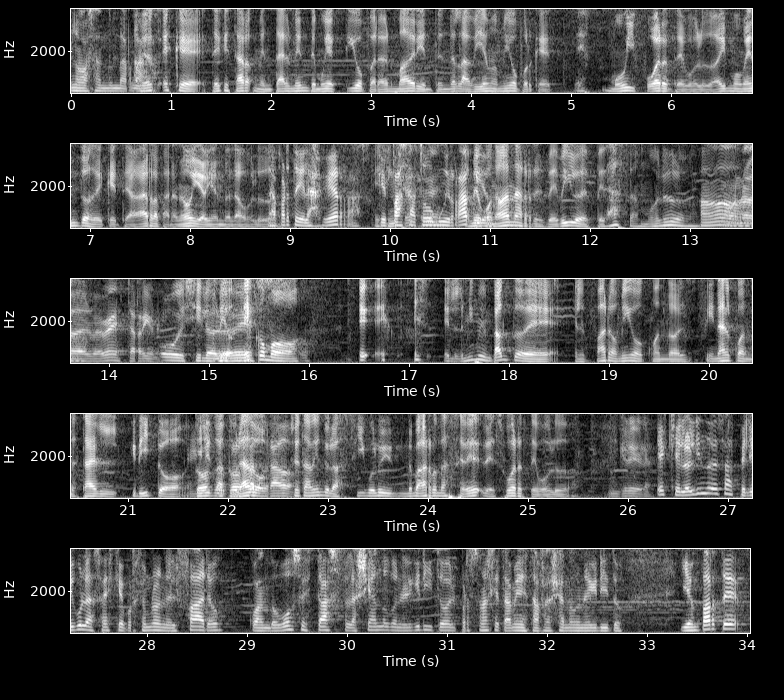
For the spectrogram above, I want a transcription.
no vas a entender nada. Amigo, es que tenés que estar mentalmente muy activo para ver madre y entenderla bien, amigo, porque es muy fuerte, boludo. Hay momentos de que te agarra paranoia viéndola, boludo. La parte de las guerras, Es que pasa todo muy Amigo, rápido. cuando van a bebé lo despedazan, boludo. Ah. No, no, lo del bebé es terrible. Uy, sí, lo Amigo, bebés. es como. Es, es- el mismo impacto de El Faro, amigo, cuando al final, cuando está el grito El todo, grito todo saturado. Yo estaba viéndolo así, boludo, y no me agarro una CB de suerte, boludo. Increíble. Es que lo lindo de esas películas es que, por ejemplo, en El Faro, cuando vos estás flasheando con el grito, el personaje también está flasheando con el grito. Y en parte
